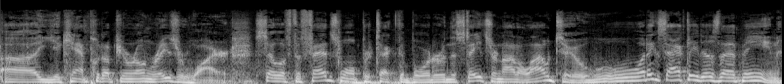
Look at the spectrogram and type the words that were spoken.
uh, you can't put up your own razor wire. So if the feds won't protect the border and the states are not allowed to, what exactly does that mean?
